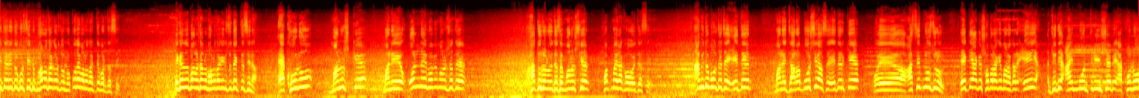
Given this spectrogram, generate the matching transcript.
বিতাড়িত করছি, একটু ভালো থাকার জন্য, কোথায় ভালো থাকতে পারতেছি? এখানে তো বাংলাদেশে আমরা ভালো থাকে, কিছু দেখতেছি না। এখনও মানুষকে মানে অন্যায়ভাবে মানুষের সাথে হাত উঠানো হইতেছে, মানুষের হকমাই রাখা হইতেছে। আমি তো বলতে চাই, এদের মানে যারা বসে আছে, এদেরকে ওই আসিফ নজরুল, একে আগে সবার আগে মারা। কারণ এই যদি আইনমন্ত্রী হিসেবে এখনও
